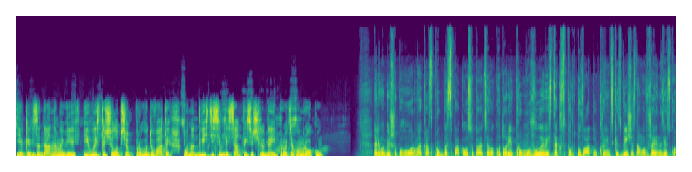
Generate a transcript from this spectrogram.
яких, за даними VFP, вистачило б, щоб прогодувати понад 270 тисяч людей протягом року. Далі ми більше поговоримо якраз про безпекову ситуацію в акваторії, про можливість експортувати українське збіжжя. З нами вже є на зв'язку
